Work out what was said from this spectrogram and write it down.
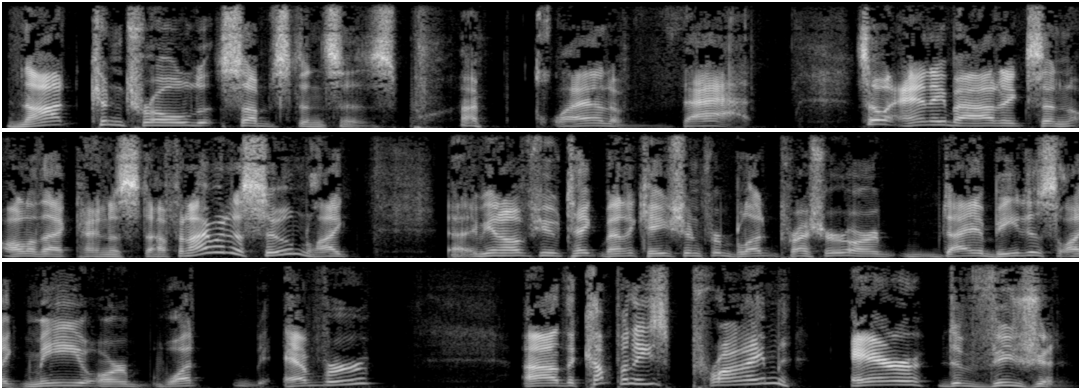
not controlled substances. I'm glad of that. So, antibiotics and all of that kind of stuff. And I would assume, like, uh, you know, if you take medication for blood pressure or diabetes like me or whatever, uh, the company's Prime Air division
